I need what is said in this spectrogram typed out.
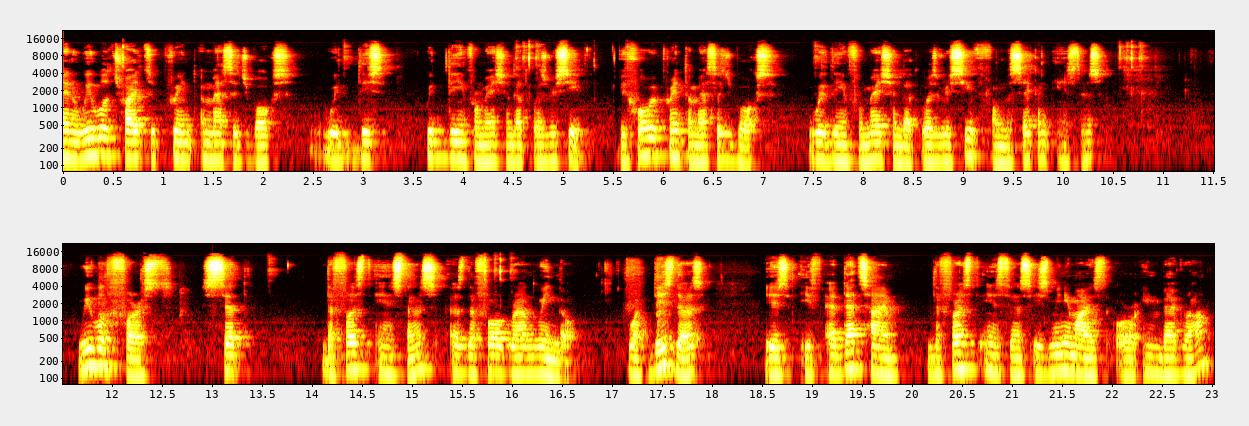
and we will try to print a message box with this with the information that was received. Before we print a message box with the information that was received from the second instance, we will first set the first instance as the foreground window. What this does is if at that time the first instance is minimized or in background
